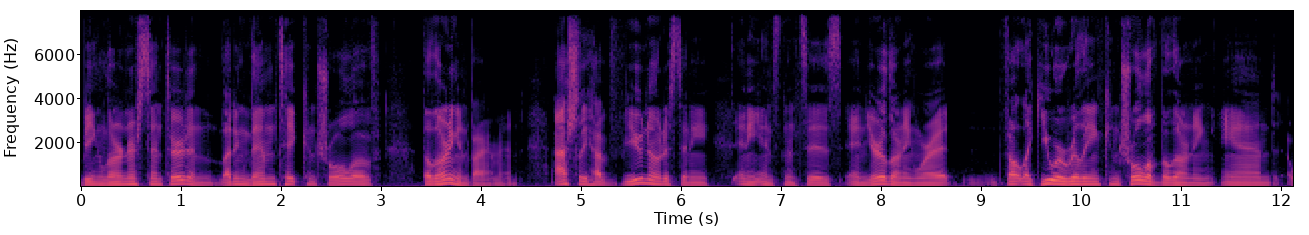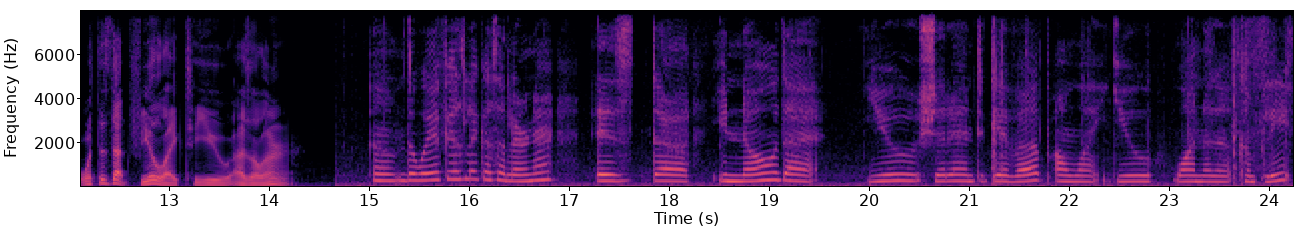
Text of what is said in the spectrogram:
being learner centered and letting them take control of the learning environment. Ashley, have you noticed any any instances in your learning where it felt like you were really in control of the learning, and what does that feel like to you as a learner? Um, the way it feels like as a learner is that you know that you shouldn't give up on what you want to complete.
